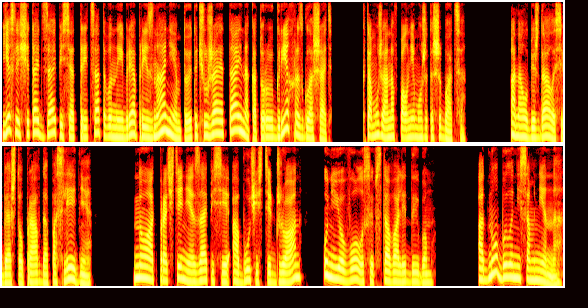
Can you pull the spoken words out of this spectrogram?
Если считать запись от 30 ноября признанием, то это чужая тайна, которую грех разглашать. К тому же она вполне может ошибаться. Она убеждала себя, что правда последняя. Но от прочтения записи об участи Джоан у нее волосы вставали дыбом. Одно было несомненно.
